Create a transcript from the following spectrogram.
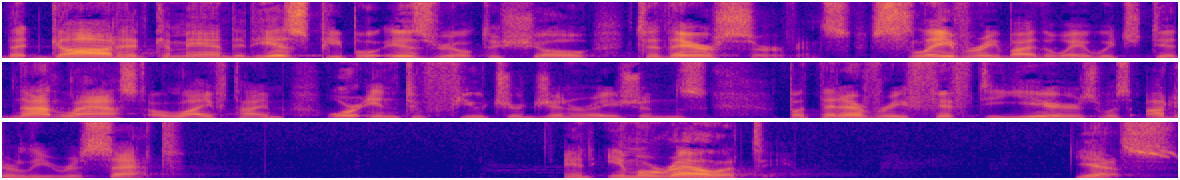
that God had commanded his people, Israel, to show to their servants. Slavery, by the way, which did not last a lifetime or into future generations, but that every 50 years was utterly reset. And immorality. Yes,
